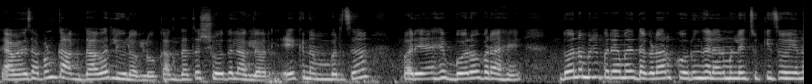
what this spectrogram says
त्यावेळेस आपण कागदावर लिहू लागलो. कागदाचा शोध लागल्यावर एक नंबरचा पर्याय हे बरोबर आहे. दोन नंबरच्या पर्यायामध्ये दगडावर करून झाल्यावर म्हणलं हे चुकीचं होईल.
